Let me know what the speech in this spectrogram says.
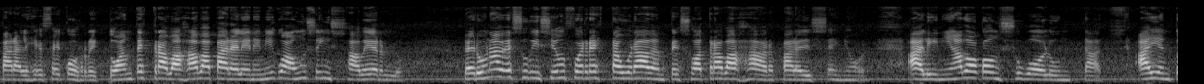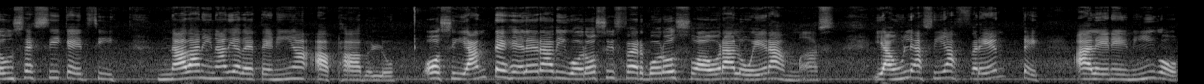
para el jefe correcto. Antes trabajaba para el enemigo aún sin saberlo. Pero una vez su visión fue restaurada, empezó a trabajar para el Señor, alineado con su voluntad. Ay, entonces sí que sí, nada ni nadie detenía a Pablo. O si antes él era vigoroso y fervoroso, ahora lo era más. Y aún le hacía frente al enemigo,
